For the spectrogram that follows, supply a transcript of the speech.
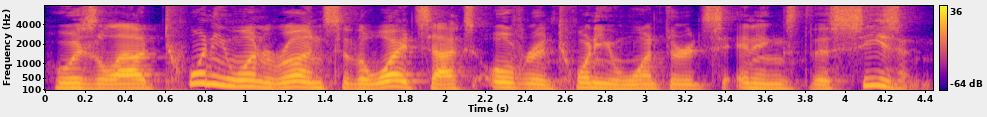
who has allowed 21 runs to the White Sox over in 21 thirds innings this season.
